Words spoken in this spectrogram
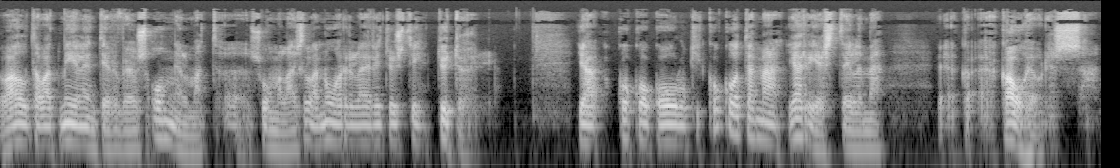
Valtavat mielenterveysongelmat suomalaisilla nuorilla, erityisesti tytöillä. Ja koko koulukin, koko tämä järjestelmä kauheudessaan.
